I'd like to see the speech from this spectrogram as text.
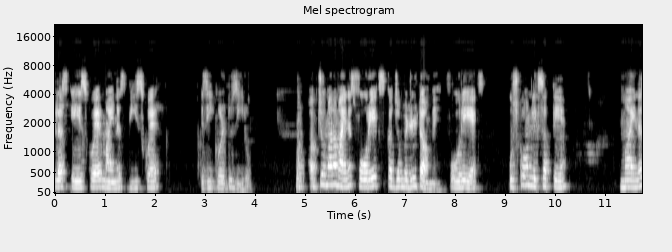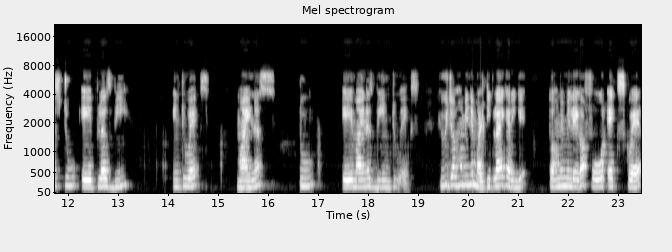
plus a square minus b square is equal to zero अब जो हमारा माइनस फोर एक्स का जो मिडिल टर्म है फोर ए एक्स उसको हम लिख सकते हैं minus two a plus b into x minus two a minus b into x. क्योंकि जब हम इन्हें मल्टीप्लाई करेंगे तो हमें मिलेगा four x square,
